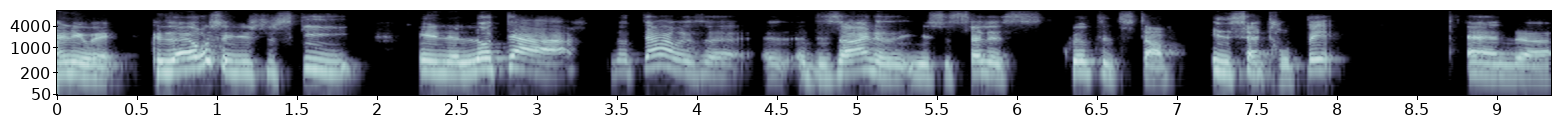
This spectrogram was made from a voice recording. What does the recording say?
anyway, because I also used to ski in a Lotard. Lotard was a, a, designer that used to sell his quilted stuff in Saint Tropez, and uh,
